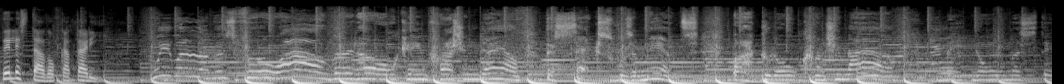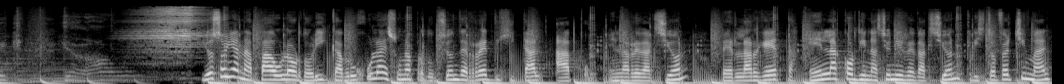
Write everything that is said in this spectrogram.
del Estado catarí. Yo soy Ana Paula Ordorica. Brújula es una producción de Red Digital APO. En la redacción, Per Largueta. En la coordinación y redacción, Christopher Chimal.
